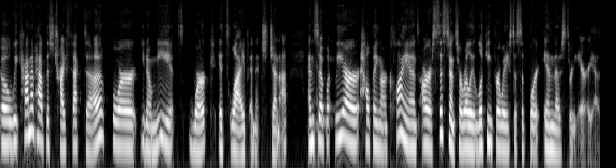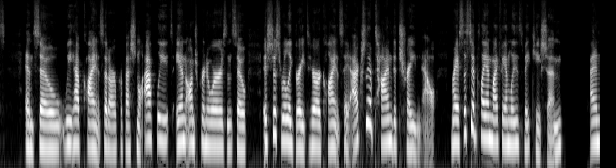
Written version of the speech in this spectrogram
so we kind of have this trifecta for, you know, me, it's work, it's life, and it's Jenna. And so when we are helping our clients, our assistants are really looking for ways to support in those three areas. And so we have clients that are professional athletes and entrepreneurs. And so it's just really great to hear our clients say, I actually have time to train now. My assistant planned my family's vacation. And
